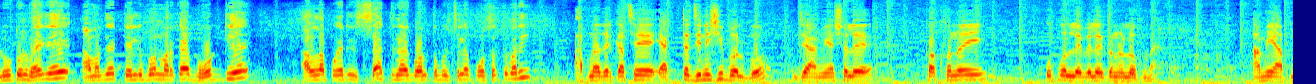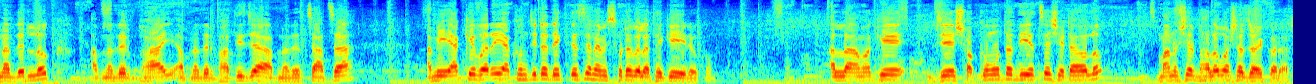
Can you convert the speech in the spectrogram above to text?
লুটুল ভাইকে আমাদের টেলিফোন মার্কায় ভোট দিয়ে আল্লাহ পয়ের ইচ্ছা তিনার গন্তব্যস্থলে পৌঁছাতে পারি। আপনাদের কাছে একটা জিনিসই বলব যে আমি আসলে কখনোই উপর লেভেলের কোনো লোক না। আমি আপনাদের লোক, আপনাদের ভাই, আপনাদের ভাতিজা, আপনাদের চাচা। আমি একেবারেই এখন যেটা দেখতেছেন, আমি ছোটবেলা থেকে এরকম। আল্লাহ আমাকে যে সক্ষমতা দিয়েছে, সেটা হলো মানুষের ভালোবাসা জয় করার।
